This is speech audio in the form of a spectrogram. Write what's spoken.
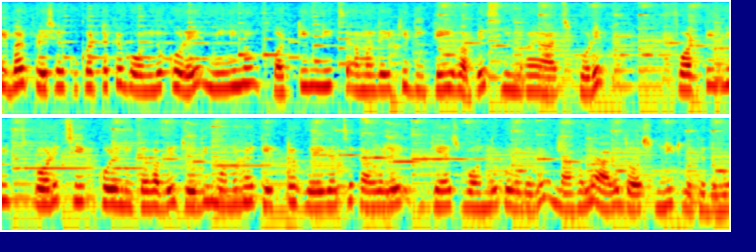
এবার প্রেশার কুকারটাকে বন্ধ করে মিনিমাম ফর্টি মিনিটস আমাদেরকে দিতেই হবে সিমায় আঁচ করে। ফর্টি মিনিটস পরে চেক করে নিতে হবে। যদি মনে হয় কেকটা হয়ে গেছে, তাহলে গ্যাস বন্ধ করে দেবো। না হলে আরও দশ মিনিট হতে দেবো।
